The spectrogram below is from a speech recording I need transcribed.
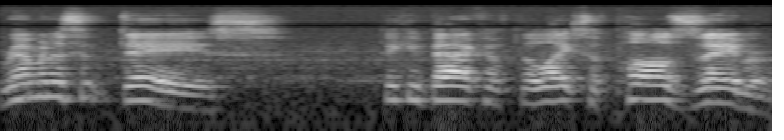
Reminiscent days, thinking back of the likes of Paul Zaber.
